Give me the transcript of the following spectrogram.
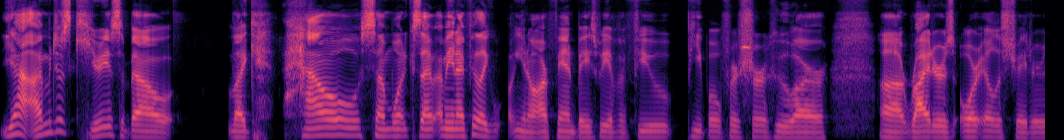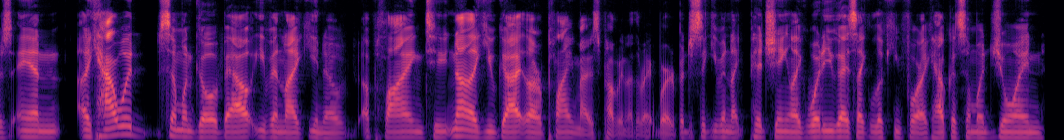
yeah, I'm just curious about like how someone because I, I mean I feel like you know our fan base we have a few people for sure who are uh, writers or illustrators. And like how would someone go about even like you know applying to not like you guys or applying my is probably not the right word but just like even like pitching like what are you guys like looking for? Like how could someone join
